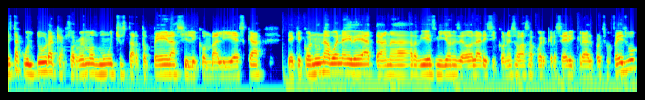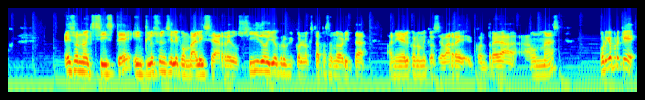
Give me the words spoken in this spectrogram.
esta cultura que absorbemos mucho, startupera, Silicon Valleyesca, de que con una buena idea te van a dar 10 millones de dólares y con eso vas a poder crecer y crear el próximo Facebook. Eso no existe, incluso en Silicon Valley se ha reducido, yo creo que con lo que está pasando ahorita a nivel económico se va a contraer aún más. ¿Por qué? Porque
